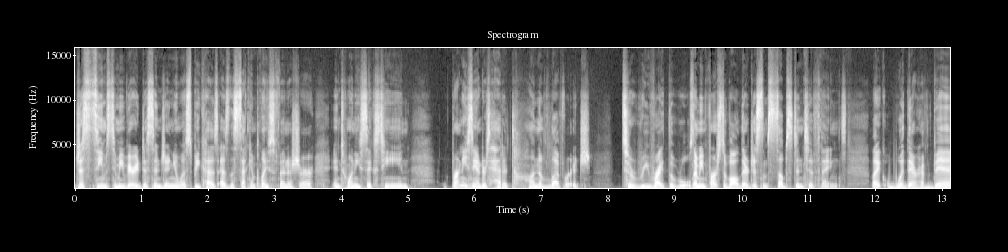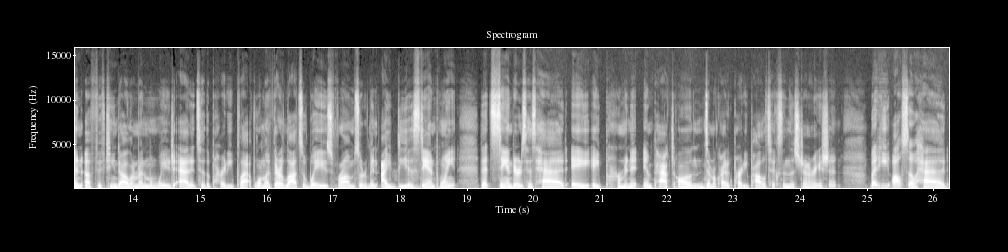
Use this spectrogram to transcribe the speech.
just seems to me very disingenuous because as the second place finisher in 2016, Bernie Sanders had a ton of leverage to rewrite the rules. I mean, first of all, they're just some substantive things. Like, would there have been a $15 minimum wage added to the party platform? Like, there are lots of ways from sort of an idea standpoint that Sanders has had a, a permanent impact on Democratic Party politics in this generation. But he also had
